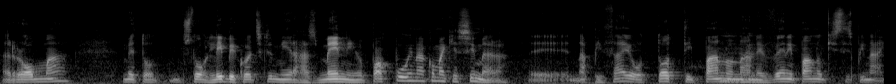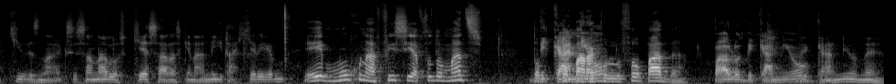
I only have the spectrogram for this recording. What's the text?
Ρώμα με το, στο Ολύμπικο έτσι μοιρασμένη που, που είναι ακόμα και σήμερα. Ε, να πηδάει ο Τότι πάνω, να ανεβαίνει πάνω και στις πινακίδες, να ξέρεις σαν άλλος Κέσαρας και να ανοίγει τα χέρια. Ε, μου έχουν αφήσει αυτό το μάτς, το, το Ντικάνιο. παρακολουθώ πάντα. Πάλο Ντικάνιο. Δεκάνιο, ναι.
